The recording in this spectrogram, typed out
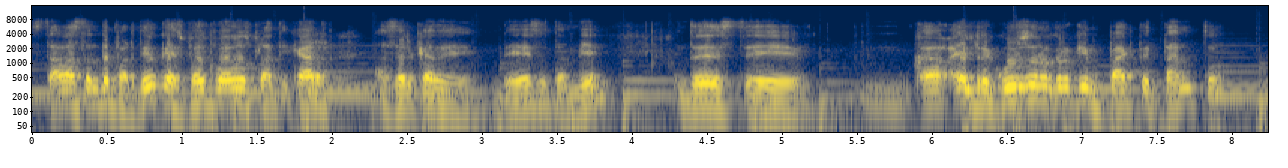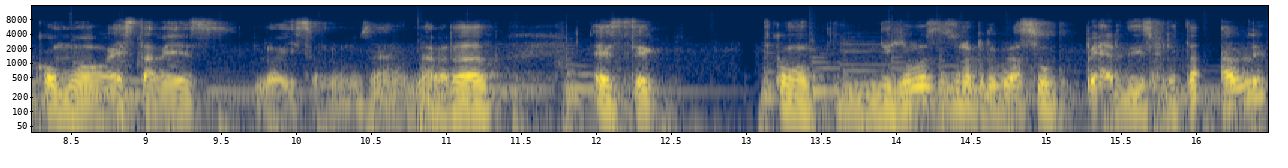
está bastante partido, que después podemos platicar acerca de, de eso también. Entonces, este, el recurso no creo que impacte tanto como esta vez lo hizo, ¿no? O sea, la verdad, este, como dijimos, es una película súper disfrutable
